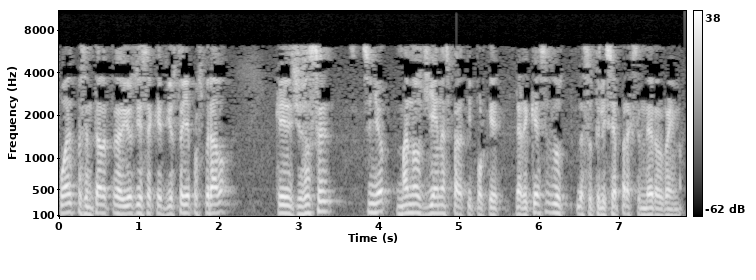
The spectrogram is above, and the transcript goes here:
puedas presentarte a Dios y ese que Dios te haya prosperado, que Dios hace, Señor, manos llenas para ti, porque las riquezas las utilicé para extender el reino.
